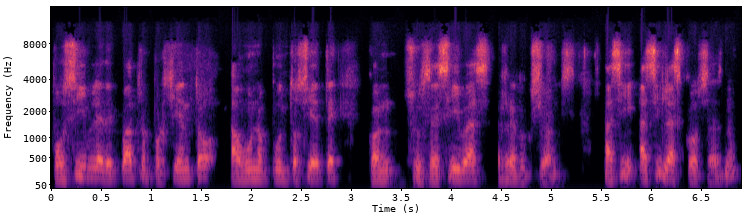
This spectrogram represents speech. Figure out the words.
posible de 4% a 1.7 con sucesivas reducciones. Así, así las cosas, ¿no?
